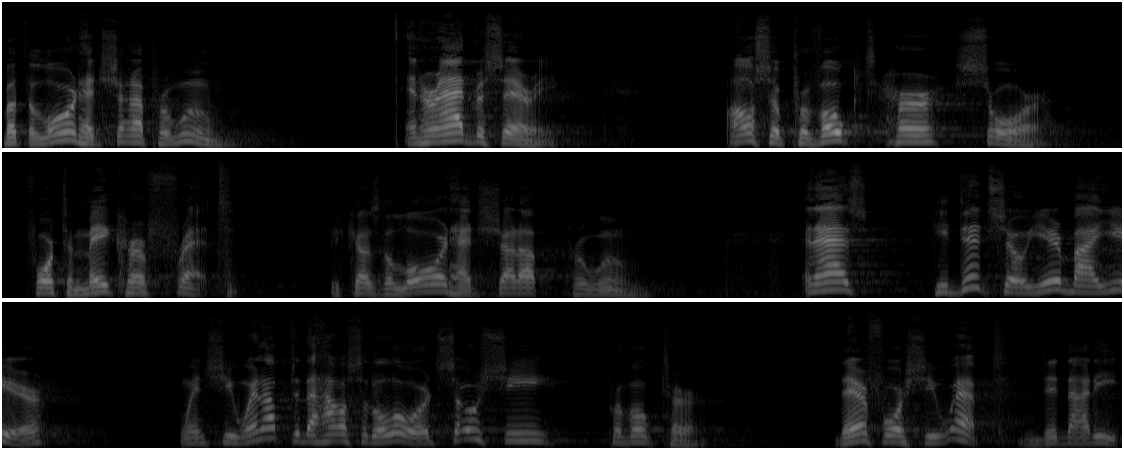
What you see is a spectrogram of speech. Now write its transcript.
But the Lord had shut up her womb, and her adversary also provoked her sore, for to make her fret, because the Lord had shut up her womb. And as he did so year by year, when she went up to the house of the Lord, so she provoked her. Therefore she wept and did not eat.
